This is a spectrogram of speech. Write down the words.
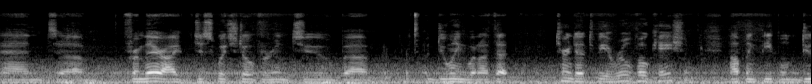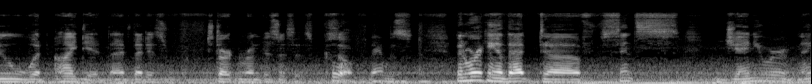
And um, from there, I just switched over into uh, doing what I thought turned out to be a real vocation, helping people do what I did. That that is start and run businesses. Cool. So that was been working at that uh, since January of ni-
